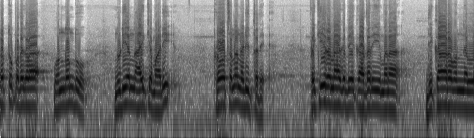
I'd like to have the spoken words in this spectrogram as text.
ತತ್ವಪದಗಳ ಒಂದೊಂದು ನುಡಿಯನ್ನು ಆಯ್ಕೆ ಮಾಡಿ ಪ್ರವಚನ ನಡೆಯುತ್ತದೆ. ಫಕೀರನಾಗಬೇಕಾದರೆ ಈ ಮನ ಧಿಕಾರವನ್ನೆಲ್ಲ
